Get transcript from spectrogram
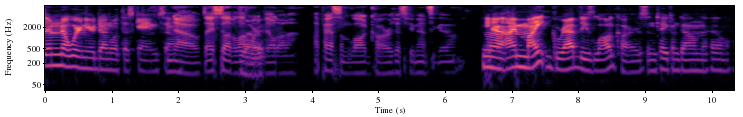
They're nowhere near done with this game, so no, they still have a lot more to build on it. I passed some log cars just a few minutes ago. yeah, I might grab these log cars and take them down the hill.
